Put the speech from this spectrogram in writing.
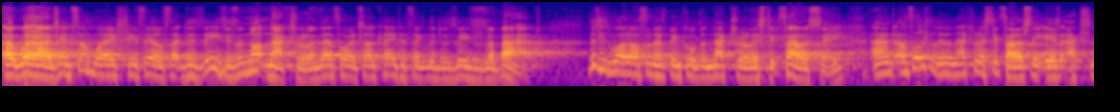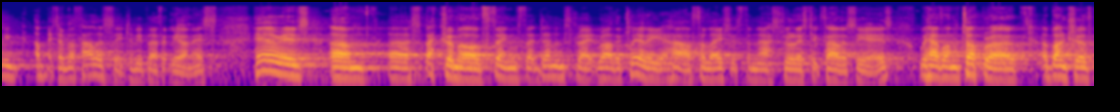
Uh, whereas in some ways she feels that diseases are not natural and therefore it's okay to think that diseases are bad. This is what often has been called the naturalistic fallacy, and unfortunately the naturalistic fallacy is actually a bit of a fallacy, to be perfectly honest. Here is um, a spectrum of things that demonstrate rather clearly how fallacious the naturalistic fallacy is. We have on the top row a bunch of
